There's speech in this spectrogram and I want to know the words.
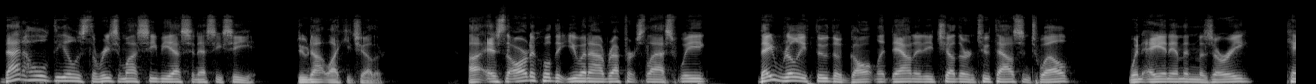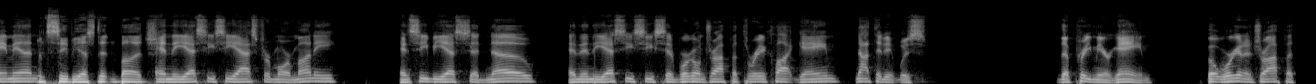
that whole deal is the reason why CBS and SEC do not like each other. Uh, as the article that you and I referenced last week, they really threw the gauntlet down at each other in 2012 when A and M and Missouri came in When CBS didn't budge. and the SEC asked for more money, and CBS said no. And then the SEC said, We're going to drop a three o'clock game. Not that it was the premier game, but we're going to drop a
